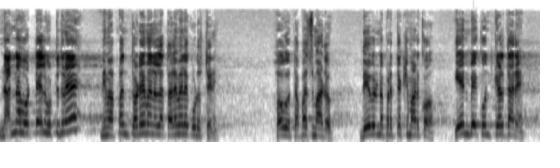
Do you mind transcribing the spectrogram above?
ನನ್ನ ಹೊಟ್ಟೆಯಲ್ಲಿ ಹುಟ್ಟಿದ್ರೆ ನಿಮ್ಮ ಅಪ್ಪನ ತೊಡೆ ಮೇಲೆಲ್ಲ ತಲೆ ಮೇಲೆ ಕೂಡಿಸ್ತೇನೆ. ಹೋಗು ತಪಸ್ ಮಾಡು. ದೇವರನ್ನ ಪ್ರತ್ಯಕ್ಷ ಮಾಡ್ಕೋ. ಏನು ಬೇಕು ಅಂತ ಕೇಳ್ತಾರೆ.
